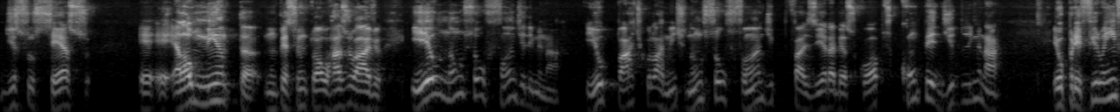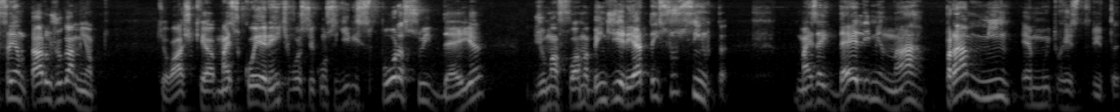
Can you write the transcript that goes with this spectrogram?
de sucesso é, é ela aumenta num percentual razoável. Eu não sou fã de eliminar. Eu, particularmente, não sou fã de fazer habeas corpus com pedido liminar. Eu prefiro enfrentar o julgamento, que eu acho que é mais coerente você conseguir expor a sua ideia de uma forma bem direta e sucinta. Mas a ideia liminar, para mim, é muito restrita.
